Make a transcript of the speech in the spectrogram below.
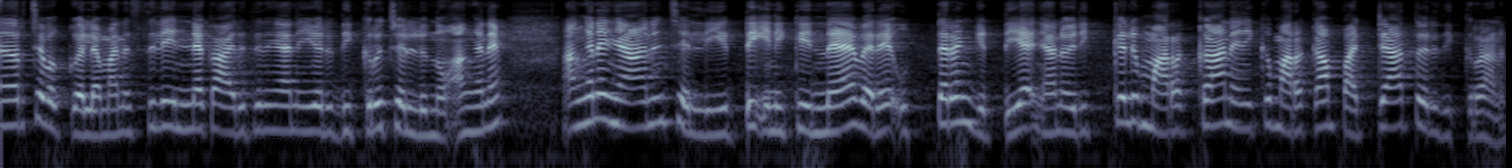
നേർച്ച വെക്കുമല്ലോ മനസ്സിൽ ഇന്ന കാര്യത്തിന് ഞാൻ ഈ ഒരു ദിക്റ് ചൊല്ലുന്നു. അങ്ങനെ അങ്ങനെ ഞാനും ചെല്ലിയിട്ട് എനിക്ക് ഇന്നേ വരെ ഉത്തരം കിട്ടിയ ഞാൻ ഒരിക്കലും മറക്കാൻ എനിക്ക് മറക്കാൻ പറ്റാത്തൊരു ദിക്റാണ്.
